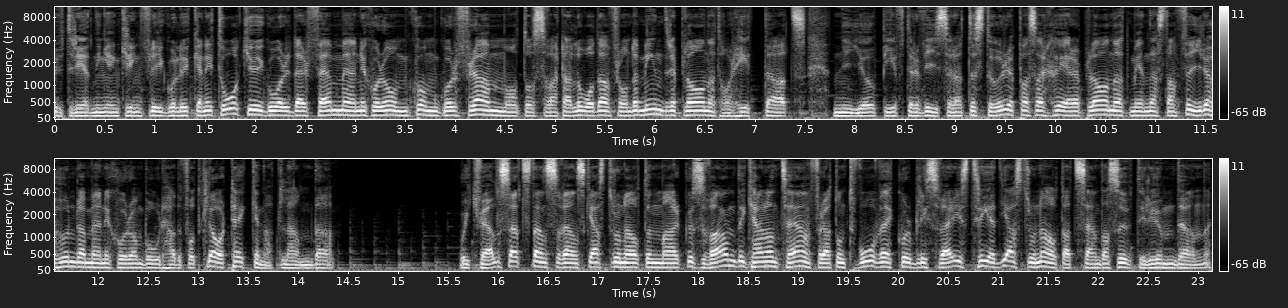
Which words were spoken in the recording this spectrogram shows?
Utredningen kring flygolyckan i Tokyo igår där fem människor omkom går framåt och svarta lådan från det mindre planet har hittats. Nya uppgifter visar att det större passagerarplanet med nästan 400 människor ombord hade fått klartecken att landa. Och ikväll sätts den svenska astronauten Marcus Wand i karantän för att om två veckor blir Sveriges tredje astronaut att sändas ut i rymden.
